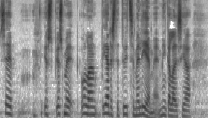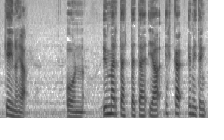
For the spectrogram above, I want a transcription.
se, jos, jos me ollaan järjestetty itsemme liemeen, minkälaisia keinoja on ymmärtää tätä ja ehkä eniten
